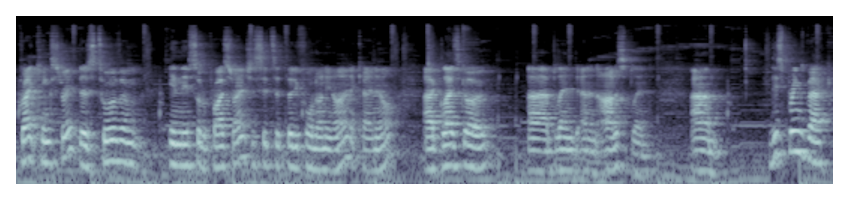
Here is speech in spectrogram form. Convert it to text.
Great King Street, there's two of them in this sort of price range. It sits at $34.99 at K&L. Uh, Glasgow uh, blend and an artist blend. Um, this brings back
